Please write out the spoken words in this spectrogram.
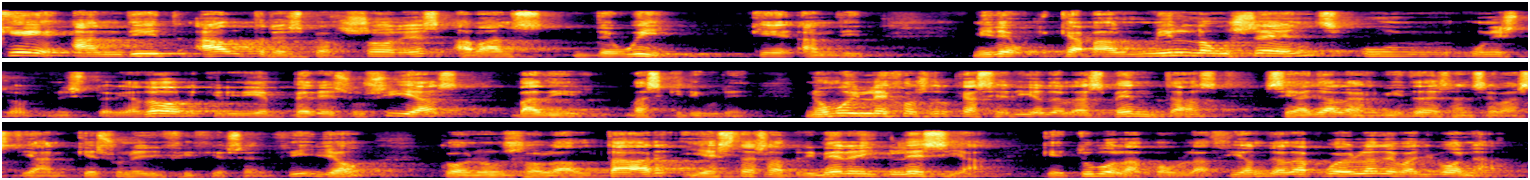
què han dit altres persones abans d'avui, què han dit. Mireu, cap al 1900, un, un, historiador, que li diem Pere Usías, va dir, va escriure, no muy lejos del caserío de las ventas se halla la ermita de San Sebastián, que es un edificio sencillo, con un solo altar, y esta es la primera iglesia que tuvo la población de la Puebla de Vallbona,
